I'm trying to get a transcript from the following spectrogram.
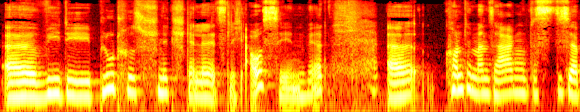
äh, wie die Bluetooth-Schnittstelle letztlich aussehen wird, äh, konnte man sagen, dass dieser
